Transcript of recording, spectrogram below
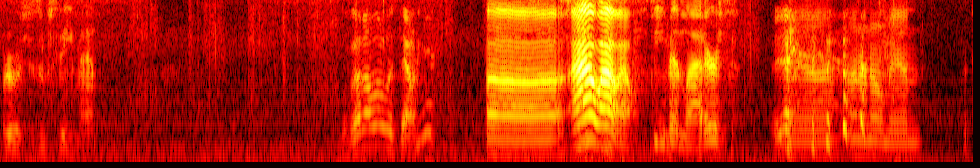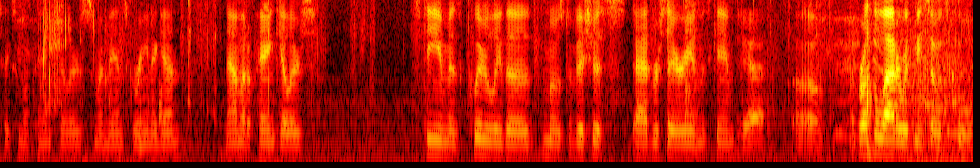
Whatever, it's just some steam, man. Was that all that was down here? uh, ow, ow, ow. Steam and ladders. Yeah, I don't know, man. I'm gonna take some more painkillers. My man's green again. Now I'm out of painkillers. Steam is clearly the most vicious adversary in this game. Yeah. Uh oh. I brought the ladder with me, so it's cool.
